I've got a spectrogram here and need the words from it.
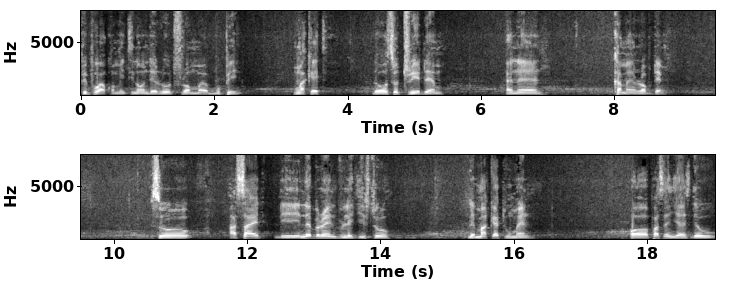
people are committing on the road from uh, Buipe market, they also trade them and then come and rob them. So aside the neighboring villages to the market women or passengers, they will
